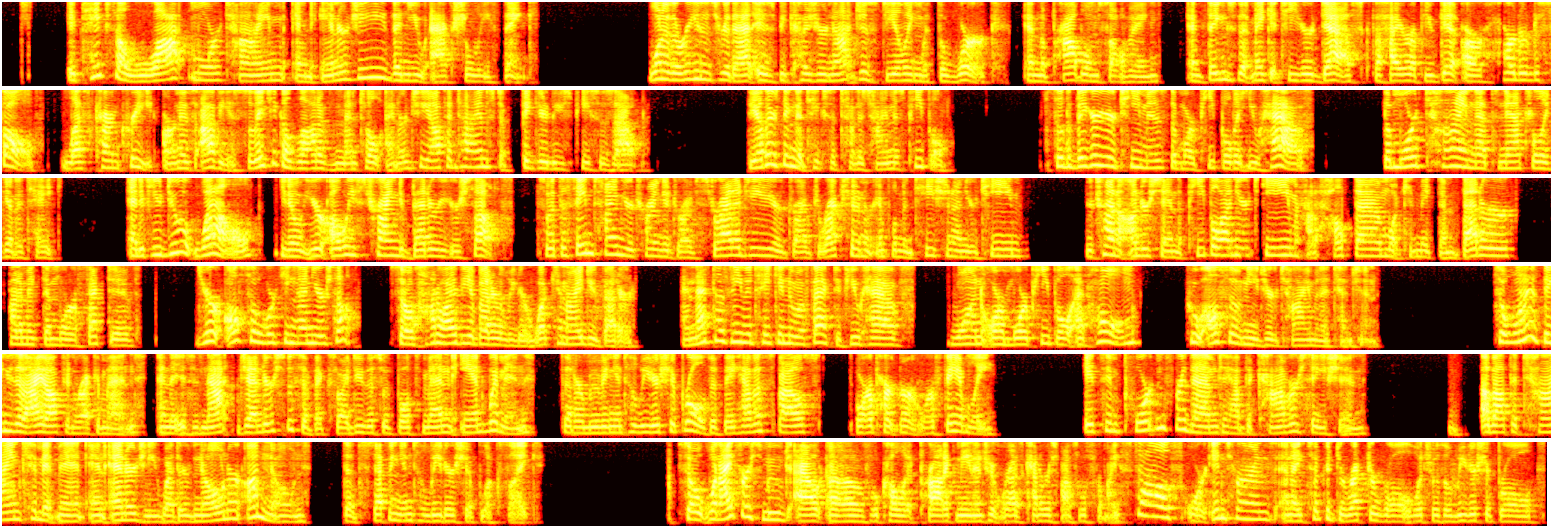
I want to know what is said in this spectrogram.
it takes a lot more time and energy than you actually think. One of the reasons for that is because you're not just dealing with the work and the problem solving and things that make it to your desk, the higher up you get, are harder to solve less concrete, aren't as obvious. So they take a lot of mental energy oftentimes to figure these pieces out. The other thing that takes a ton of time is people. So the bigger your team is, the more people that you have, the more time that's naturally going to take. And if you do it well, you know, you're always trying to better yourself. So at the same time you're trying to drive strategy or drive direction or implementation on your team, you're trying to understand the people on your team, how to help them, what can make them better, how to make them more effective. You're also working on yourself. So, how do I be a better leader? What can I do better? And that doesn't even take into effect if you have one or more people at home who also need your time and attention. So, one of the things that I often recommend, and this is not gender specific, so I do this with both men and women that are moving into leadership roles. If they have a spouse or a partner or a family, it's important for them to have the conversation about the time commitment and energy, whether known or unknown, that stepping into leadership looks like. So, when I first moved out of, we'll call it product management, where I was kind of responsible for myself or interns, and I took a director role, which was a leadership role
